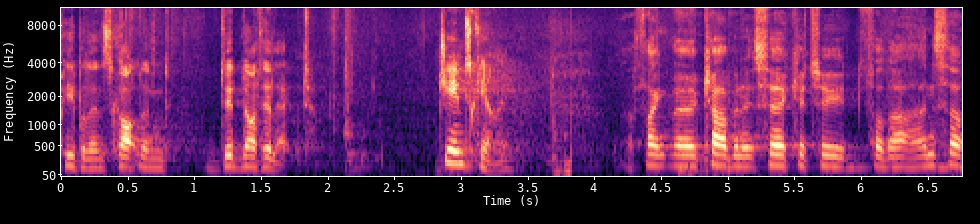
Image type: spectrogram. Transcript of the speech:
people in Scotland did not elect. James Kelly. I thank the Cabinet Secretary for that answer.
